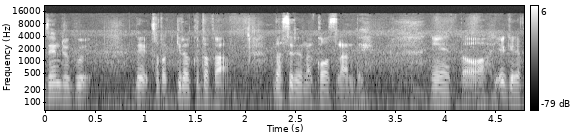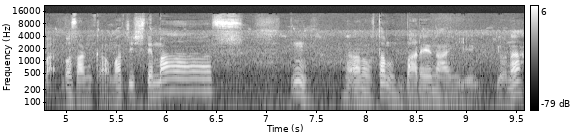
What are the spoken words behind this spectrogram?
全力でちょっと記録とか出せるようなコースなんで、えーと、よければご参加お待ちしてます。うん。あの多分バレないよな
